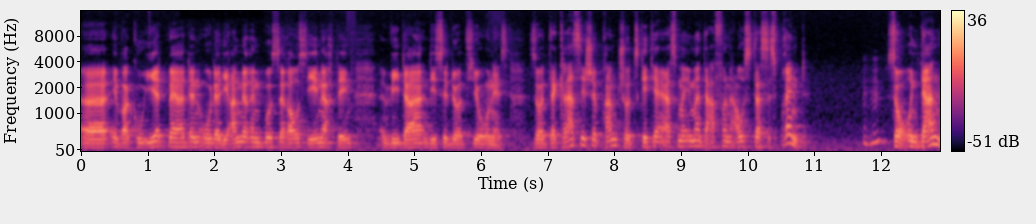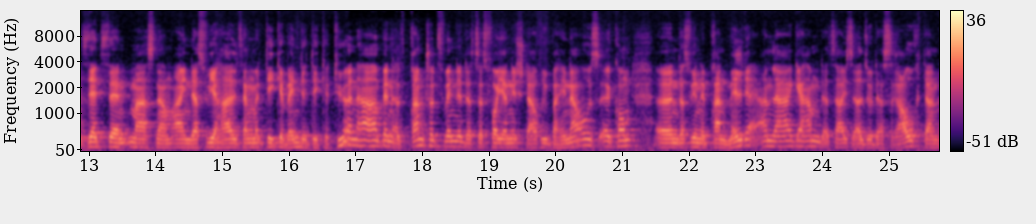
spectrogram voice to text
äh, evakuiert werden oder die anderen Busse raus, je nachdem, wie da die Situation ist. So, der klassische Brandschutz geht ja erstmal immer davon aus, dass es brennt. Mhm. So, und dann setzen Maßnahmen ein, dass wir halt, sagen wir, dicke Wände, dicke Türen haben als Brandschutzwände, dass das Feuer nicht darüber hinaus äh, kommt, äh, dass wir eine Brandmeldeanlage haben, das heißt also, dass Rauch dann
